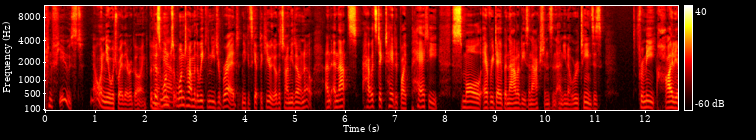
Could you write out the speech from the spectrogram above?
confused. No one knew which way they were going because Yeah. one Yeah. one time of the week you need your bread and you can skip the queue. The other time you don't know, and and that's how it's dictated by petty, small, everyday banalities and actions and, and you know routines. Is for me highly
